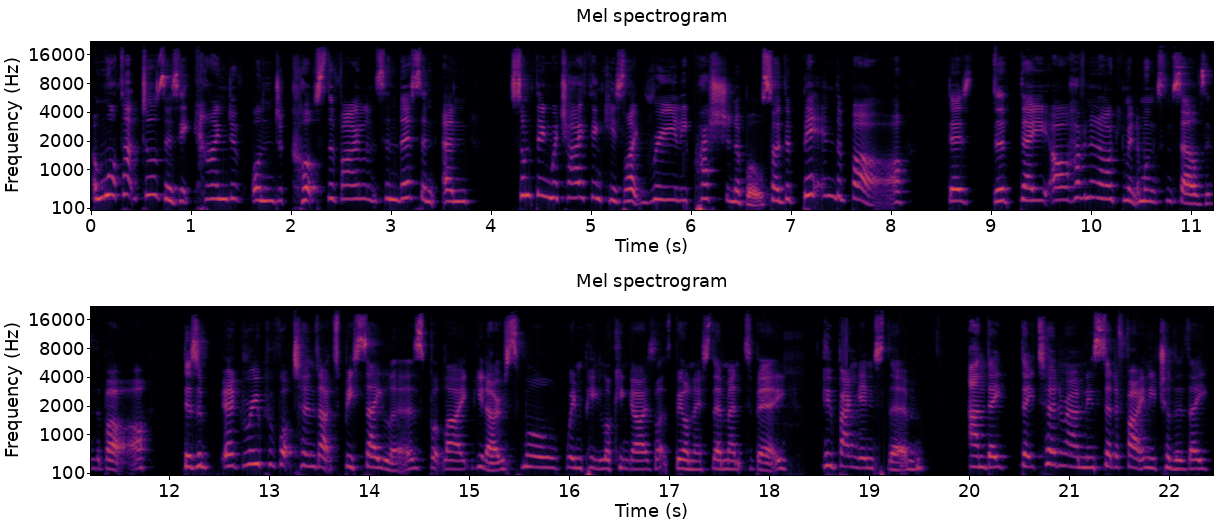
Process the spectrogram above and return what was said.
And what that does is it kind of undercuts the violence in this and, and something which I think is like really questionable. So the bit in the bar, there's that they are having an argument amongst themselves in the bar. There's a, a group of what turns out to be sailors, but like, you know, small, wimpy looking guys, let's be honest, they're meant to be, who bang into them. And they, they turn around and instead of fighting each other, they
